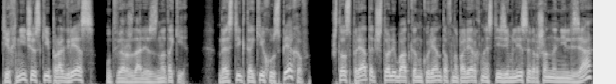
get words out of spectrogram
Технический прогресс, утверждали знатоки, достиг таких успехов, что спрятать что-либо от конкурентов на поверхности Земли совершенно нельзя,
